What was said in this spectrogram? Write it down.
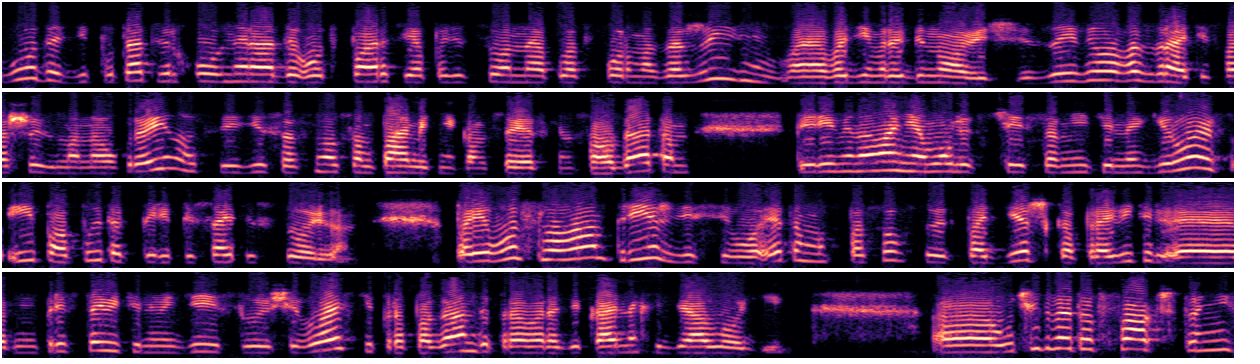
года депутат Верховной Рады от партии «Оппозиционная платформа за жизнь» Вадим Рабинович заявил о возврате фашизма на Украину в связи со сносом памятником советским солдатам, переименованием улиц в честь сомнительных героев и попыток переписать историю. По его словам, прежде всего, этому способствует поддержка правитель, э, представителями действующей власти пропаганды праворадикальных идеологий. Э, учитывая тот факт, что не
